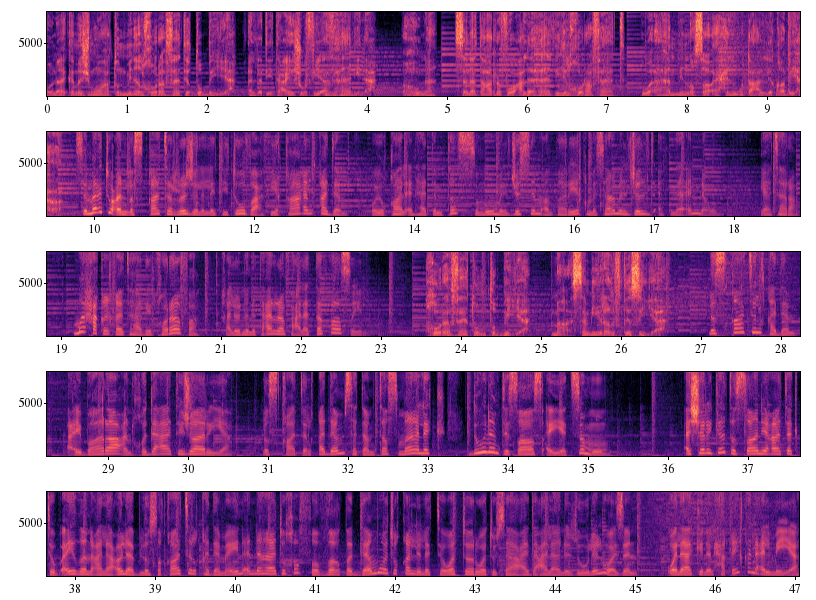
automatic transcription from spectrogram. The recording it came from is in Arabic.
هناك مجموعة من الخرافات الطبية التي تعيش في أذهاننا. هنا سنتعرف على هذه الخرافات وأهم النصائح المتعلقة بها. سمعت عن لصقات الرجل التي توضع في قاع القدم ويقال إنها تمتص سموم الجسم عن طريق مسام الجلد أثناء النوم. يا ترى ما حقيقة هذه الخرافة؟ خلونا نتعرف على التفاصيل. خرافات طبية مع سميرة الفطيسيه لصقات القدم عبارة عن خدعة تجارية. لصقات القدم ستمتص مالك دون امتصاص أي سموم. الشركات الصانعة تكتب أيضاً على علب لصقات القدمين أنها تخفض ضغط الدم وتقلل التوتر وتساعد على نزول الوزن. ولكن الحقيقة العلمية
